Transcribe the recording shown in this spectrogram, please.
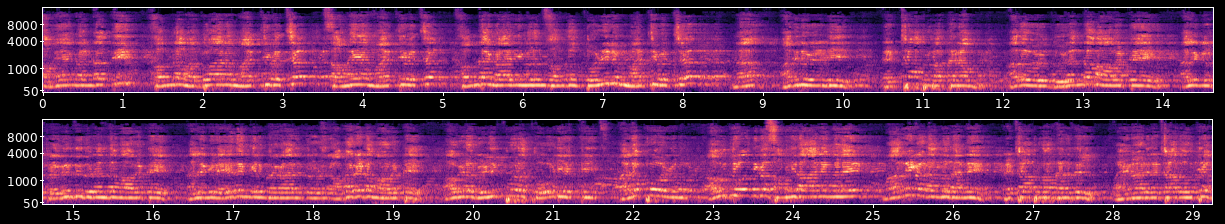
സമയം കണ്ടെത്തി സ്വന്തം അധ്വാനം മാറ്റിവെച്ച് സമയം മാറ്റിവെച്ച് സ്വന്തം കാര്യങ്ങളും സ്വന്തം തൊഴിലും മാറ്റിവെച്ച് അതിനുവേണ്ടി രക്ഷാപ്രവർത്തനം അത് ഒരു ദുരന്തമാവട്ടെ അല്ലെങ്കിൽ പ്രകൃതി ദുരന്തമാവട്ടെ അല്ലെങ്കിൽ ഏതെങ്കിലും പ്രകാരത്തിലുള്ള ഒരു അപകടമാവട്ടെ അവിടെ വെളിപ്പുറത്തോടിയെത്തി പലപ്പോഴും ഔദ്യോഗിക സംവിധാനങ്ങളെ മറികടന്ന് തന്നെ രക്ഷാപ്രവർത്തനത്തിൽ വയനാട് രക്ഷാദൗത്യം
